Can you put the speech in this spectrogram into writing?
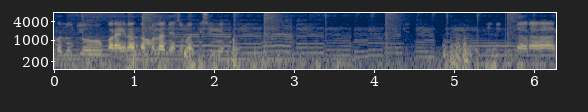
menuju perairan Tamelan ya sobat fishing ya. Jadi putaran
